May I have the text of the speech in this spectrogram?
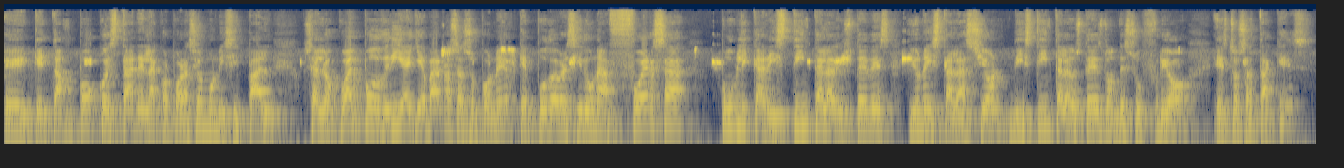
eh, que tampoco están en la corporación municipal. O sea, lo cual podría llevarnos a suponer que pudo haber sido una fuerza pública distinta a la de ustedes y una instalación distinta a la de ustedes donde sufrió estos ataques?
